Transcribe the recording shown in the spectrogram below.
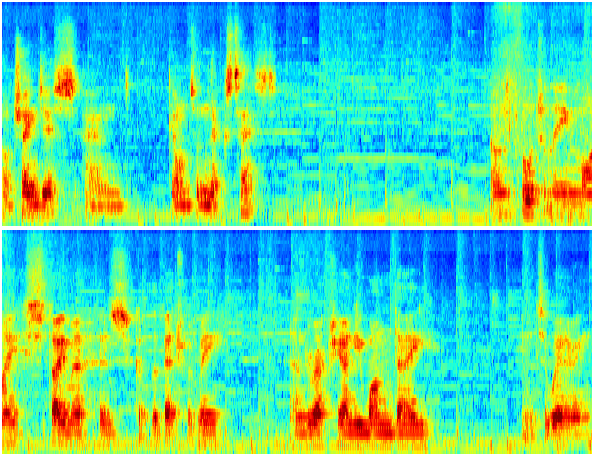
I'll change this and go on to the next test. Unfortunately my stoma has got the better of me and we're actually only one day into wearing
